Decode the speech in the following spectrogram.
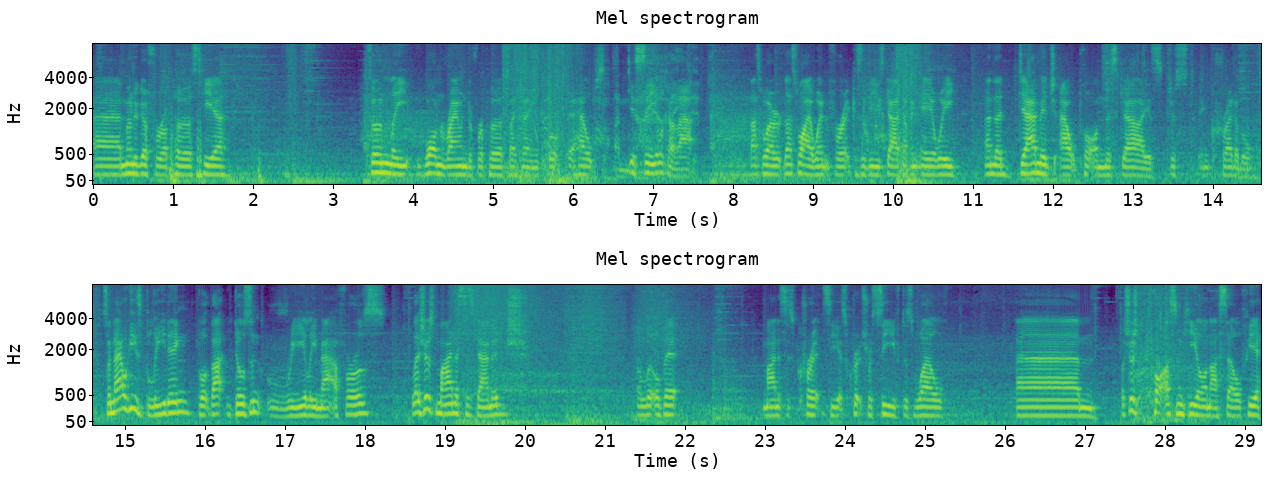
Uh, I'm going to go for a Repurse here. It's only one round of Repurse, I think, but it helps. You see, look at that. That's where. That's why I went for it, because of these guys having AoE. And the damage output on this guy is just incredible. So now he's bleeding, but that doesn't really matter for us. Let's just minus his damage a little bit. Minus his crits. He gets crits received as well. Um, let's just put some heal on ourselves here.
